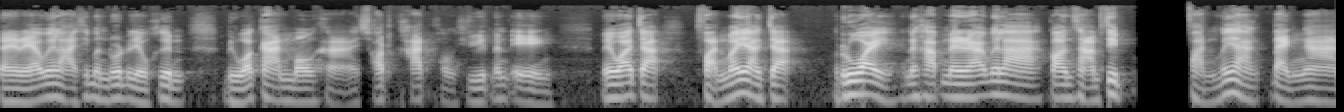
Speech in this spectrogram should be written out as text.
ในระยะเวลาที่มันรวดเร็วขึ้น หรือว่าการมองหา shortcut ของชีวิตนั่นเอง ไม่ว่าจะฝันว่าอยากจะรวยนะครับในระยะเวลาก่อน 30 ฝันว่าอยากแต่งงาน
